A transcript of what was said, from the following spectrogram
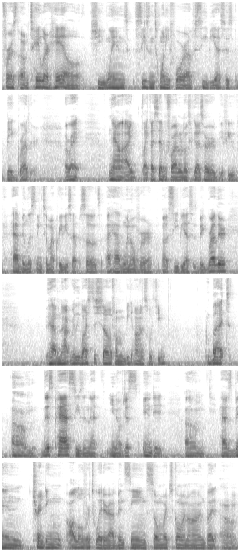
first, um, Taylor Hale, she wins season 24 of CBS's Big Brother. All right. Now, I like I said before, I don't know if you guys heard, if you have been listening to my previous episodes, I have went over uh, CBS's Big Brother. Have not really watched the show, if I'm gonna be honest with you. But um, this past season that you know just ended um, has been trending all over Twitter. I've been seeing so much going on, but um,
